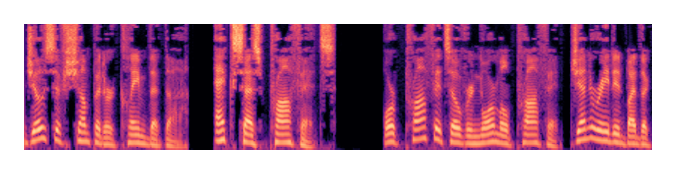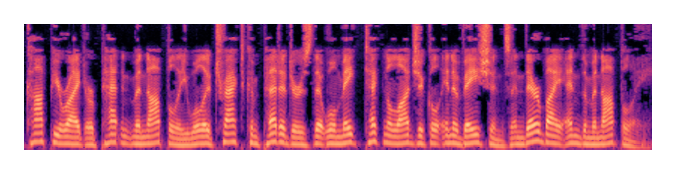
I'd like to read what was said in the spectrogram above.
Joseph Schumpeter claimed that the «excess profits» or profits over normal profit, generated by the copyright or patent monopoly will attract competitors that will make technological innovations and thereby end the monopoly.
